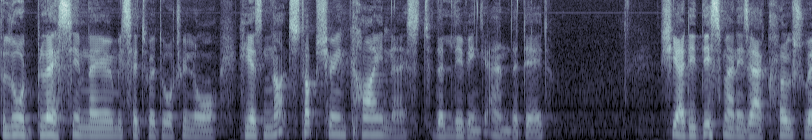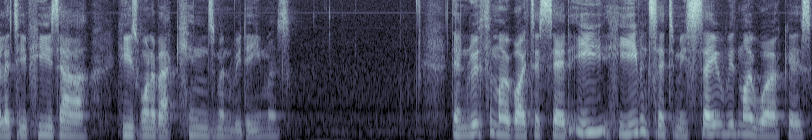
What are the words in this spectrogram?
The Lord bless him, Naomi said to her daughter in law. He has not stopped showing kindness to the living and the dead. She added, This man is our close relative. He is, our, he is one of our kinsman redeemers. Then Ruth the Moabitess said, he, he even said to me, Stay with my workers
